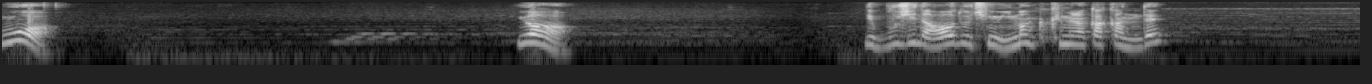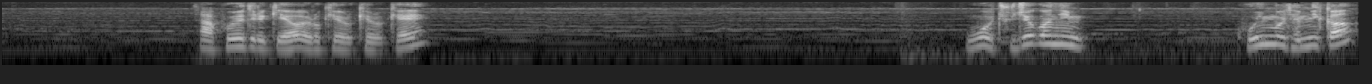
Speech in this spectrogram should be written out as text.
우와. 야. 근데 무시 나와도 지금 이만큼이나 깎았는데? 자, 보여드릴게요. 이렇게, 이렇게, 이렇게. 우와, 주재관님 고인물 됩니까?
